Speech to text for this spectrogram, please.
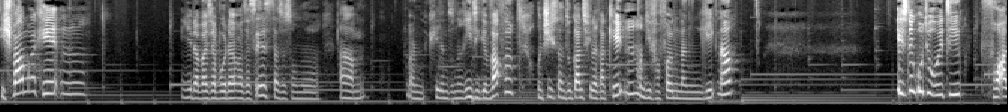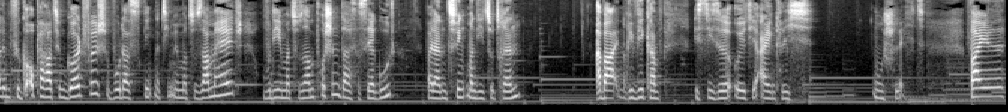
Die Schwarmraketen, jeder weiß ja, wo was das ist. Das ist so eine, ähm, man kriegt dann so eine riesige Waffe und schießt dann so ganz viele Raketen und die verfolgen dann den Gegner. Ist eine gute Ulti, vor allem für Operation Goldfish, wo das Gegnerteam immer zusammenhält, wo die immer zusammen pushen. Da ist das sehr gut, weil dann zwingt man die zu trennen. Aber im Revierkampf ist diese Ulti eigentlich nur schlecht. Weil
